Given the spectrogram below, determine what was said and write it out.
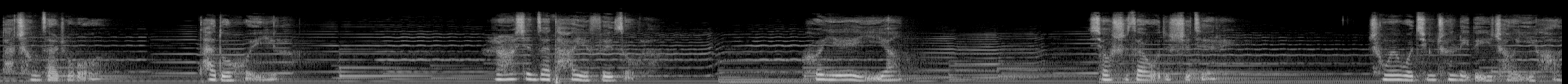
它承载着我太多回忆了。然而现在它也飞走了，和爷爷一样，消失在我的世界里。成为我青春里的一场遗憾。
